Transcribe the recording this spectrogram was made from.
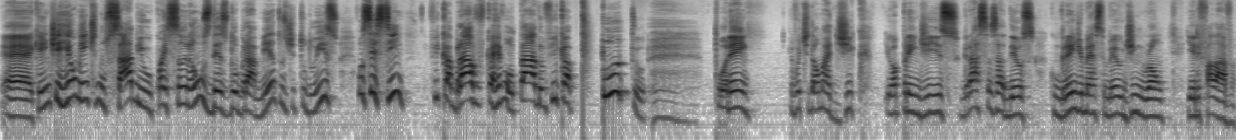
é, que a gente realmente não sabe quais serão os desdobramentos de tudo isso, você sim fica bravo, fica revoltado, fica puto. Porém, eu vou te dar uma dica. Eu aprendi isso, graças a Deus, com um grande mestre meu, Jim Rohn, e ele falava:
